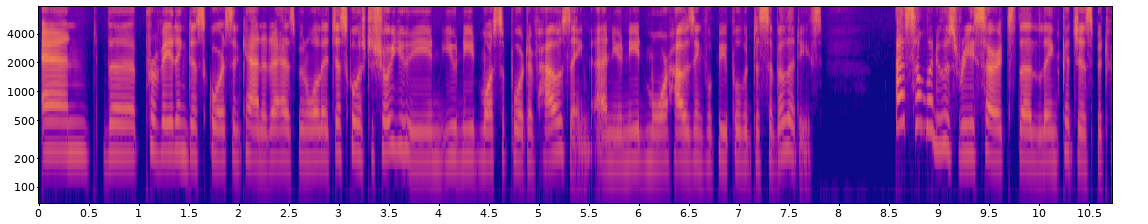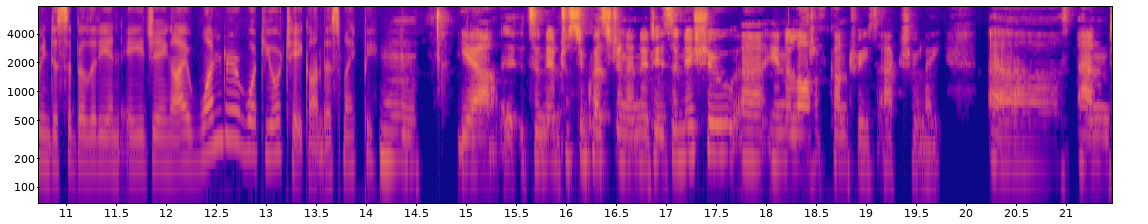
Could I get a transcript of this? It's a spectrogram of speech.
And the prevailing discourse in Canada has been well, it just goes to show you you need more supportive housing and you need more housing for people with disabilities. As someone who's researched the linkages between disability and aging, I wonder what your take on this might be. Mm, yeah, it's an interesting question, and it is an issue uh, in a lot of countries, actually. Uh, and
